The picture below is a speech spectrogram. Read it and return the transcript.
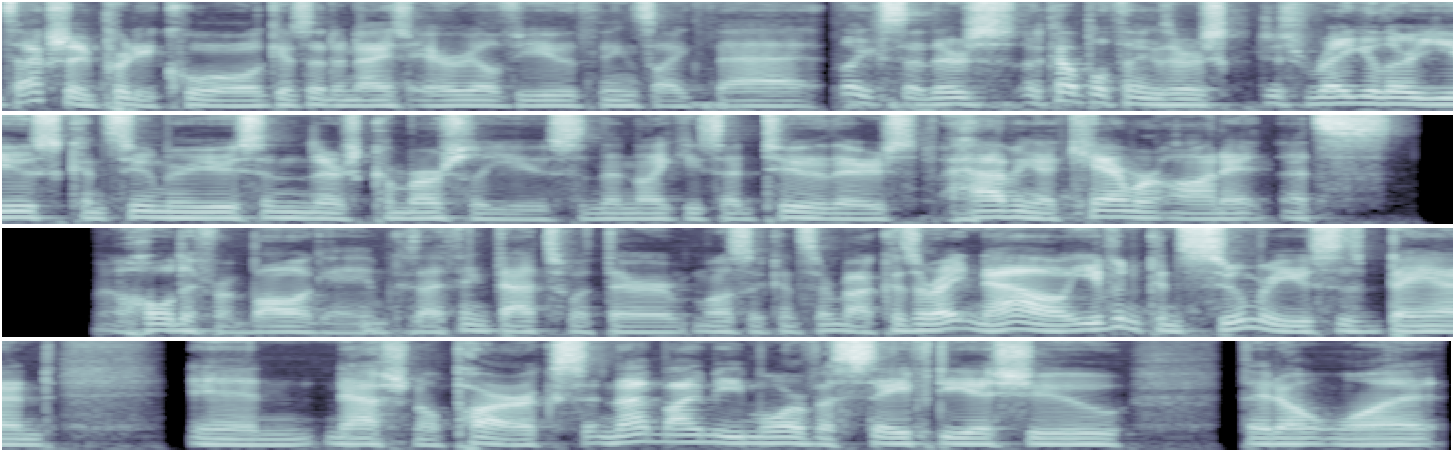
it's actually pretty cool. It gives it a nice aerial view, things like that. Like I said, there's a couple things. There's just regular use, consumer use, and there's commercial use. And then, like you said, too, there's having a camera on it. That's a whole different ball game because I think that's what they're mostly concerned about. Because right now, even consumer use is banned in national parks, and that might be more of a safety issue. They don't want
